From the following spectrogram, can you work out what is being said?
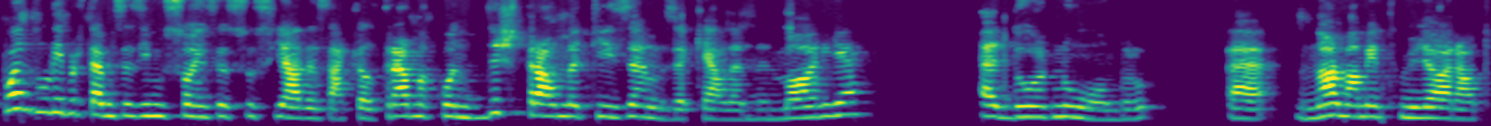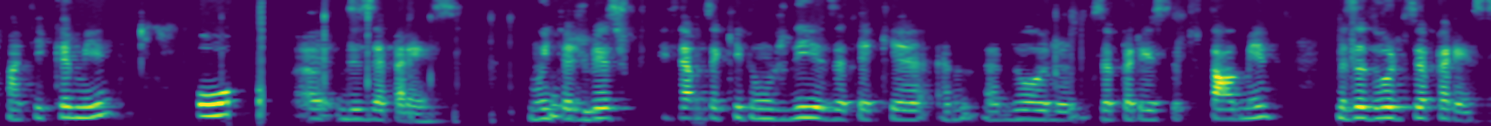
quando libertamos as emoções associadas àquele trauma, quando destraumatizamos aquela memória, a dor no ombro uh, normalmente melhora automaticamente ou uh, desaparece. Muitas uhum. vezes precisamos aqui de uns dias até que a, a, a dor desapareça totalmente, mas a dor desaparece.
